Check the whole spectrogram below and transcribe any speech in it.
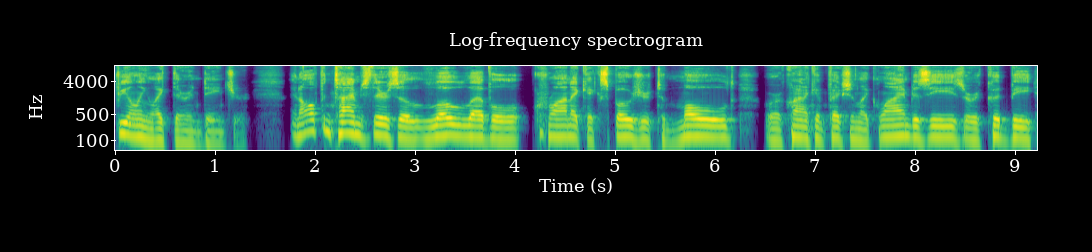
feeling like they're in danger. And oftentimes there's a low level chronic exposure to mold or a chronic infection like Lyme disease, or it could be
